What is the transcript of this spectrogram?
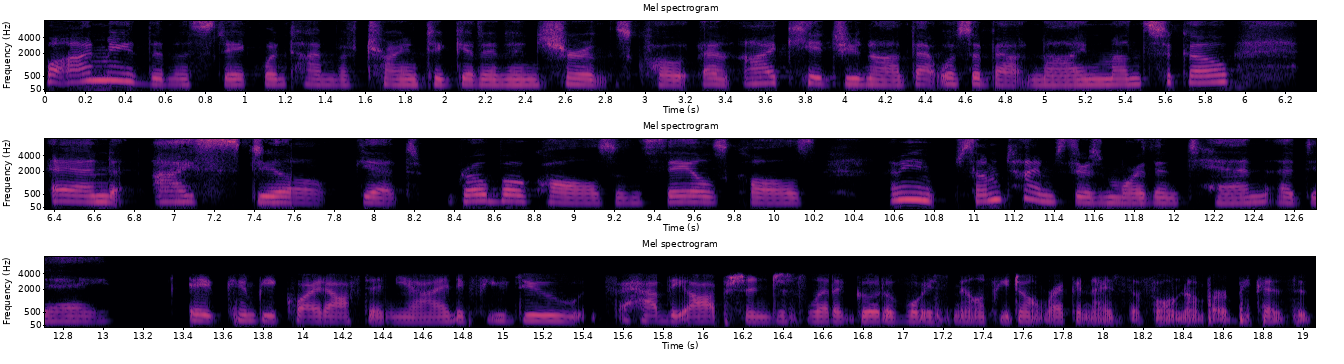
Well, I made the mistake one time of trying to get an insurance quote, and I kid you not, that was about nine months ago, and I still get robocalls and sales calls. I mean, sometimes there's more than 10 a day. It can be quite often, yeah. And if you do have the option, just let it go to voicemail if you don't recognize the phone number because it,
